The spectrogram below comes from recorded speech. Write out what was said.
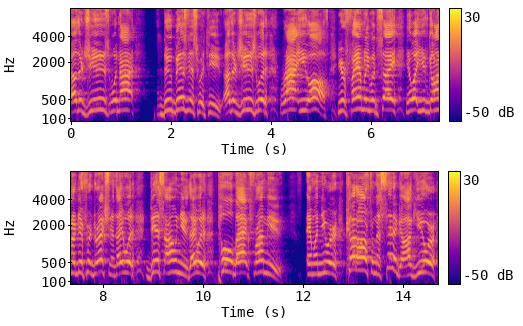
Other Jews would not do business with you. Other Jews would write you off. Your family would say, you know what, you've gone a different direction, and they would disown you. They would pull back from you. And when you were cut off from the synagogue, you were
